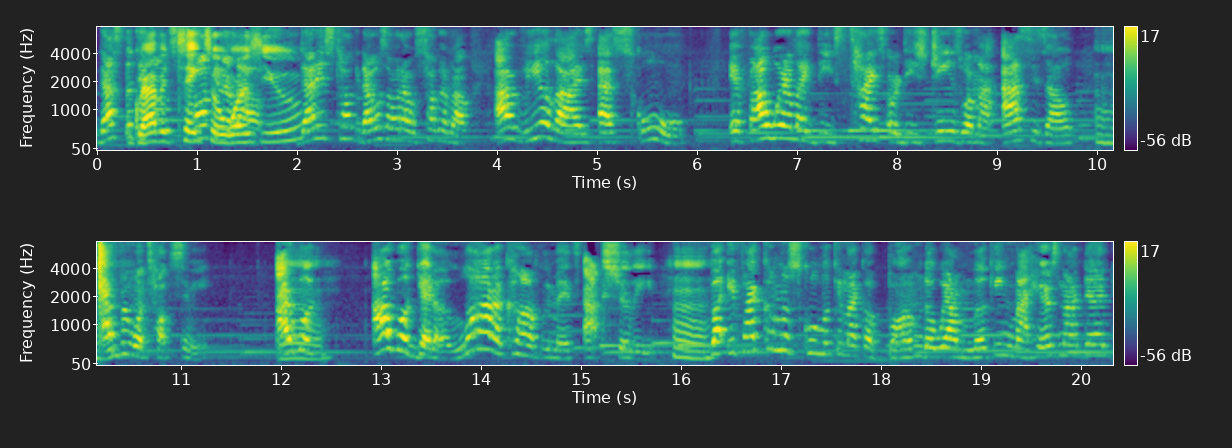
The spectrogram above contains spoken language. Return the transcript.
that's the thing I was Gravitate towards about. you? That is talking that was what I was talking about. I realized at school if I wear like these tights or these jeans where my ass is out, Mm-hmm. everyone talks to me. I Mm. I will get a lot of compliments actually. Hmm. But if I come to school looking like a bum the way I'm looking, my hair's not done,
